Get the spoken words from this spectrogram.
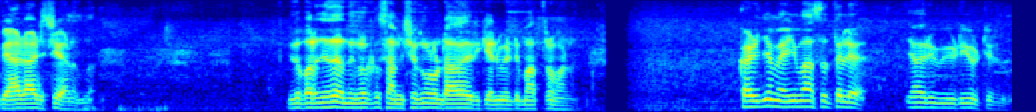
വ്യാഴാഴ്ചയാണിന്ന്. ഇത് പറഞ്ഞത് നിങ്ങൾക്ക് സംശയങ്ങൾ ഉണ്ടാകാതിരിക്കാൻ വേണ്ടി മാത്രമാണ്. കഴിഞ്ഞ മെയ് മാസത്തിൽ ഞാൻ ഒരു വീഡിയോ ഇട്ടിരുന്നു.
